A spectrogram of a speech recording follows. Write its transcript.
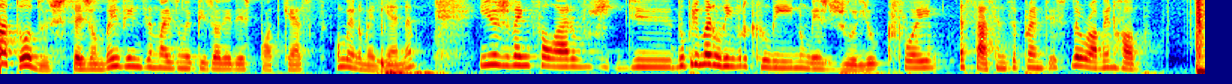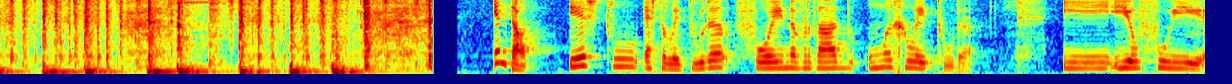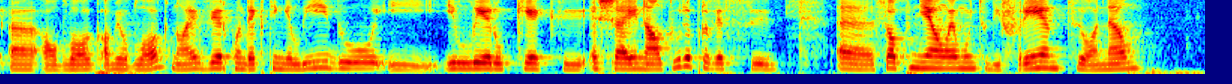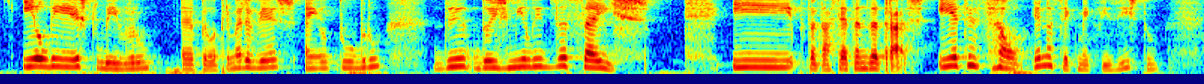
Olá a todos, sejam bem-vindos a mais um episódio deste podcast. O meu nome é Diana e hoje venho falar-vos do primeiro livro que li no mês de julho, que foi Assassin's Apprentice, de Robin Hobb. Então, este, esta leitura foi, na verdade, uma releitura. E, eu fui uh, ao blog, ao meu blog, não é? Ver quando é que tinha lido e, e ler o que é que achei na altura para ver se, uh, se a opinião é muito diferente ou não. E eu li este livro uh, pela primeira vez em outubro de 2016. E, portanto, há sete anos atrás. E atenção, eu não sei como é que fiz isto,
